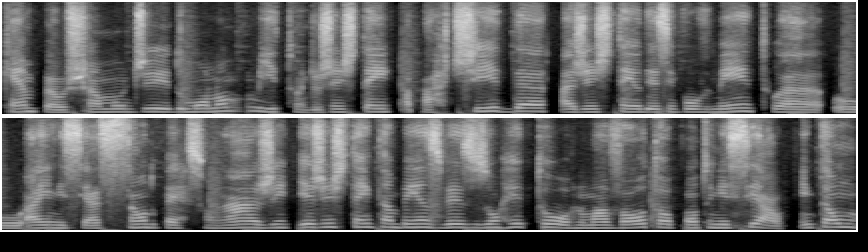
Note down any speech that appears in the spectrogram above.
Campbell chamam de do monomito, onde a gente tem a partida, a gente tem o desenvolvimento, a, a iniciação do personagem e a gente tem também às vezes um retorno, uma volta ao ponto inicial. Então,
